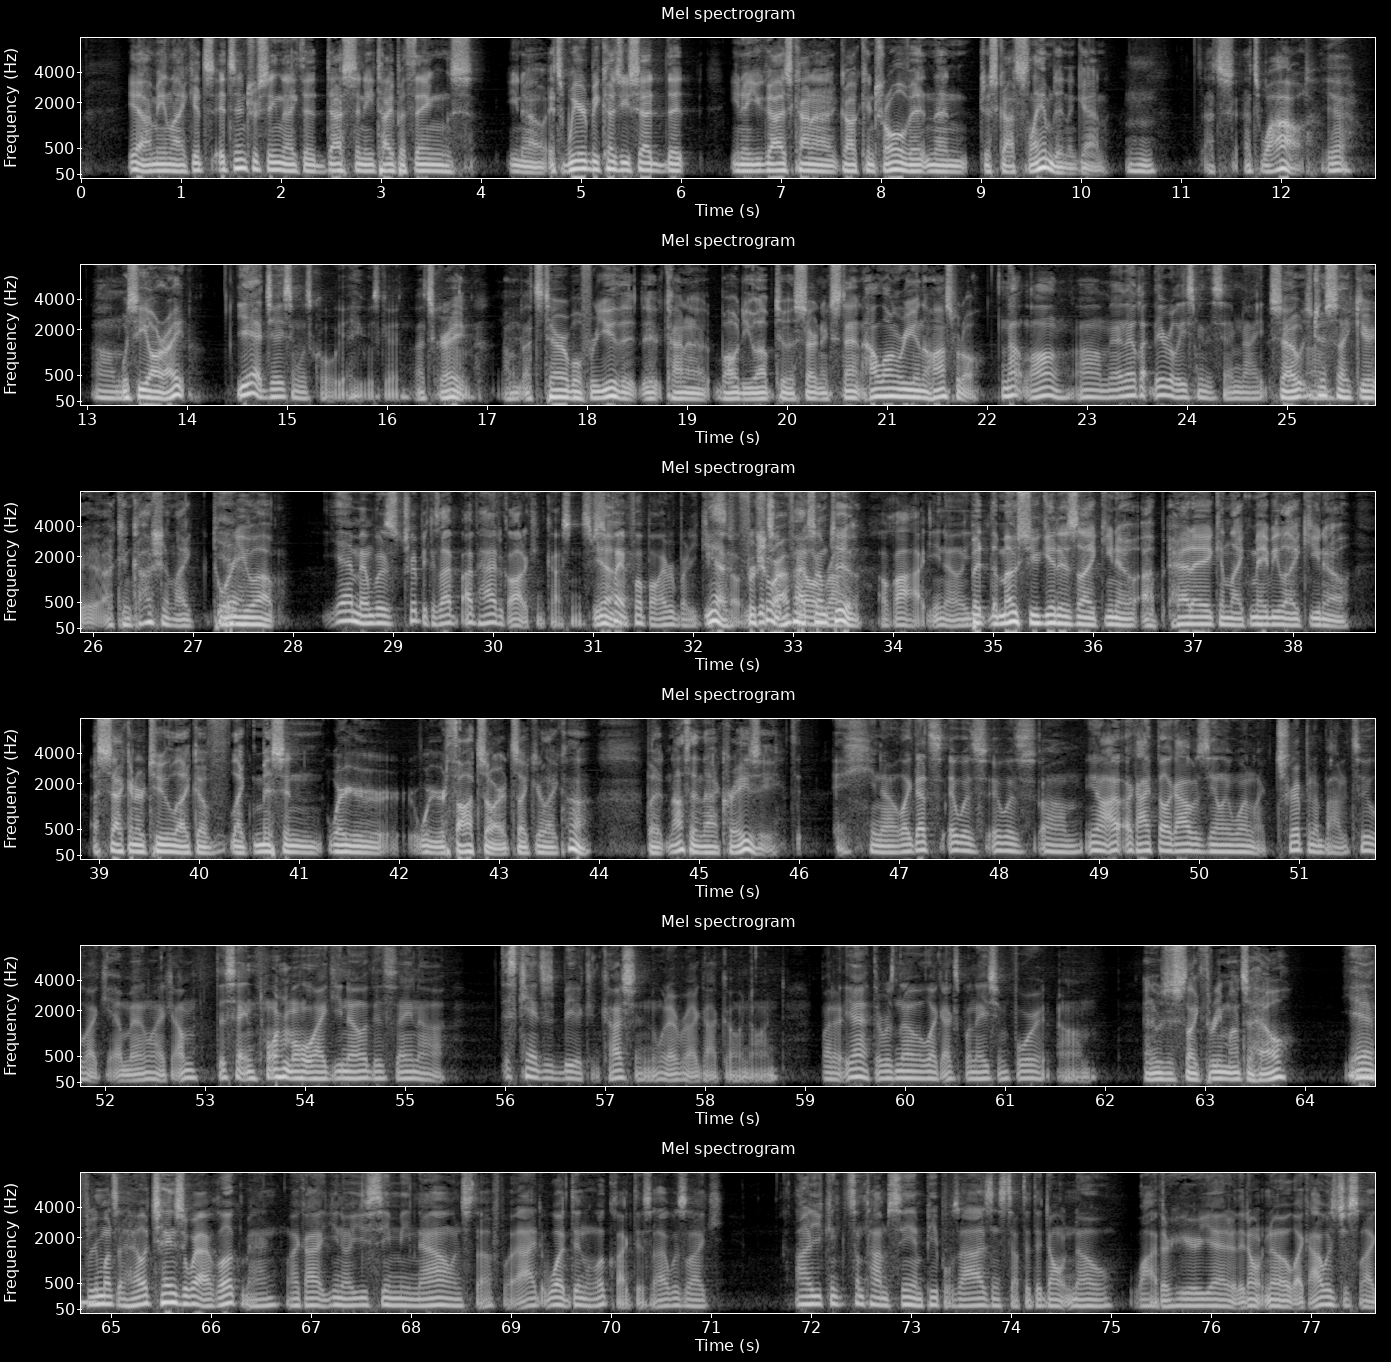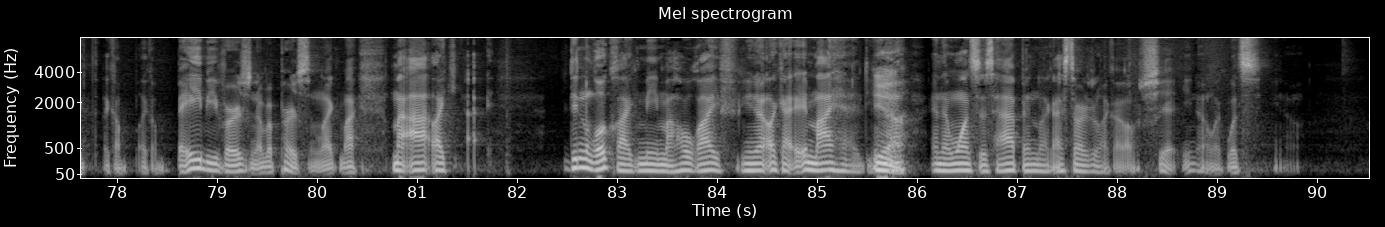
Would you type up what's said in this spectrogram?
yeah, I mean, like it's it's interesting, like the destiny type of things. You know, it's weird because you said that you know you guys kind of got control of it and then just got slammed in again. Mm-hmm. That's that's wild. yeah um Was he all right? Yeah Jason was cool yeah he was good That's great. Um, that's terrible for you that it kind of balled you up to a certain extent. How long were you in the hospital? not long um and they, they released me the same night So it it's just like your a concussion, like tore. Yeah. you up. Yeah, man, it was trippy because I've I've had a lot of concussions. Just Yeah. playing football, everybody gets Yeah, so- for get sure. I've had some too. A lot, you know. You- But the most you get is like you know a headache and like maybe like you know a second or two like of like missing where your where your thoughts are. It's like you're like, huh, but nothing that crazy. you know, like that's it was it was um, you know, I like I felt like I was the only one like tripping about it too. Like, yeah, man, like I'm this ain't normal. Like, you know, this ain't uh this can't just be a concussion, whatever I got going on. but uh, yeah, there was no like explanation for it. Um, And it was just like three months of hell. yeah, three months of hell it changed the way I look, man. Like I, you know, you see me now and stuff, but I what didn't look like this. I was like, uh, you can sometimes see in people's eyes and stuff that they don't know why they're here yet, or they don't know. Like I was just like like a like a baby version of a person. Like my my eye like didn't look like me my whole life. You know, like I, in my head. You Yeah. Know? And then once this happened, like I started like, oh shit, you know, like what's you know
